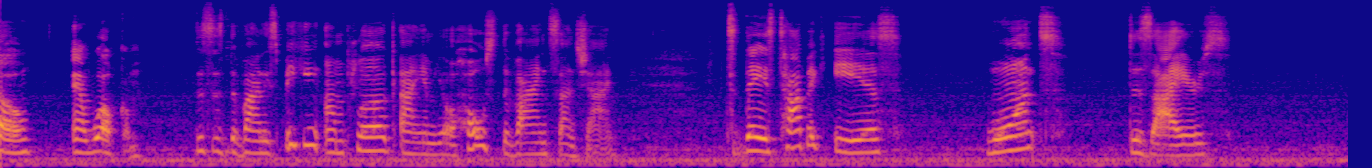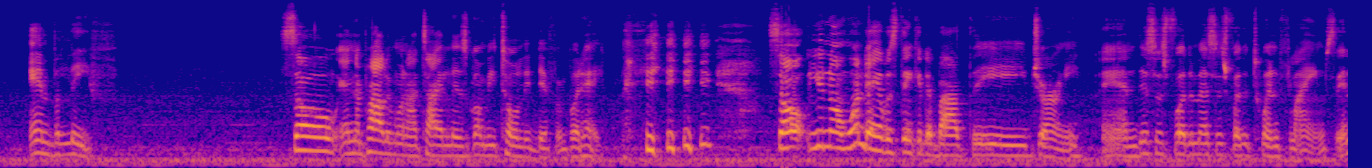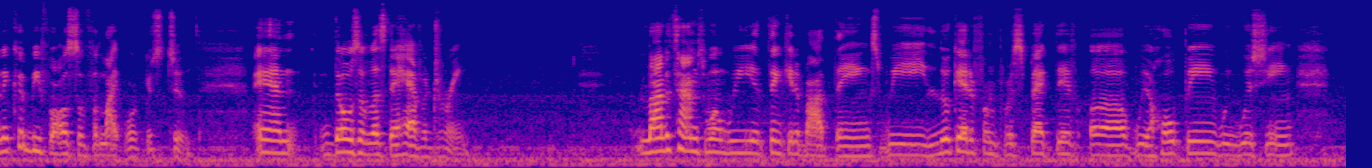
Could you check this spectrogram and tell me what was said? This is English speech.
Hello and welcome. This is Divinely Speaking Unplugged. I am your host, Divine Sunshine. Today's topic is wants, desires, and belief. So, and probably when I title it's going to be totally different, but hey. so, you know, one day I was thinking about the journey, and this is for the message for the twin flames, and it could be for also for light workers too and those of us that have a dream. A lot of times when we are thinking about things, we look at it from perspective of we're hoping, we're wishing.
